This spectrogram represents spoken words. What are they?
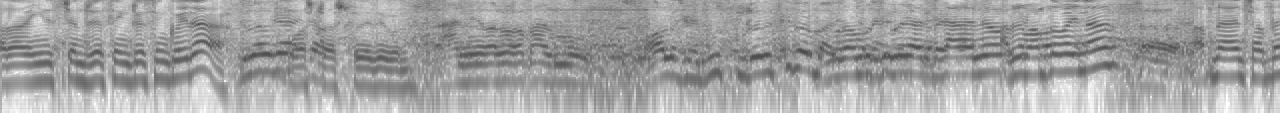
ওরা ইনস্ট্যান্ট ড্রেসিং ট্রেসিং কইরা ওয়াশ টয়াশ করে দেবো না। আমি আপনি মামতো ভাই না? আপনি আইন সাথে?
